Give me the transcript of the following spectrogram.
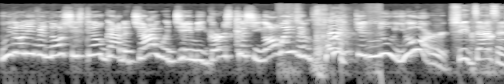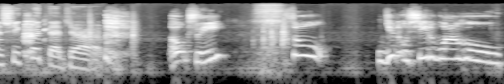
we don't even know she still got a job with Jamie Gertz because she always in freaking New York. She doesn't. She quit that job. Oaksy. So, you know, she the one who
